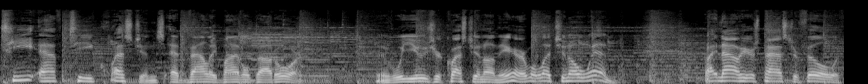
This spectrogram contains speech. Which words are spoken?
tftquestions at valleybible.org. If we use your question on the air, we'll let you know when. Right now, here's Pastor Phil with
